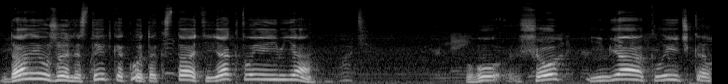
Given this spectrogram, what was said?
Да неужели стыд какой-то? Кстати, як твоє ім'я? Го... Що? Ім'я, кличка,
